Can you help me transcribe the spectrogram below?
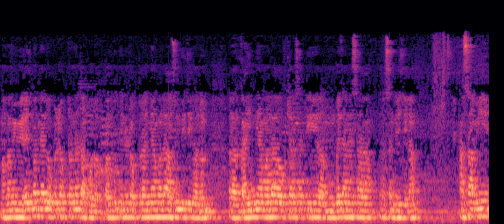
मग आम्ही मिरजमधल्या लोकल डॉक्टरांना दाखवलं. परंतु तिने डॉक्टरांनी आम्हाला अजून भीती घालून काहींनी आम्हाला उपचारासाठी मुंबई जाण्याचा संदेश दिला. असं आम्ही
